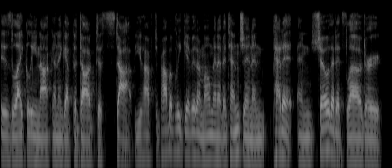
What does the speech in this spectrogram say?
is likely not going to get the dog to stop. You have to probably give it a moment of attention and pet it and show that it's loved or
